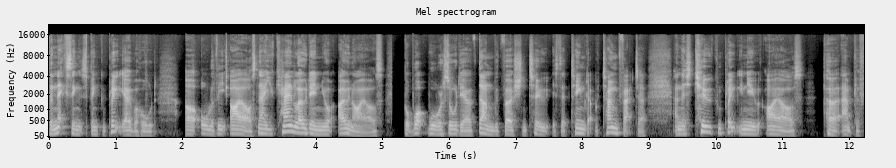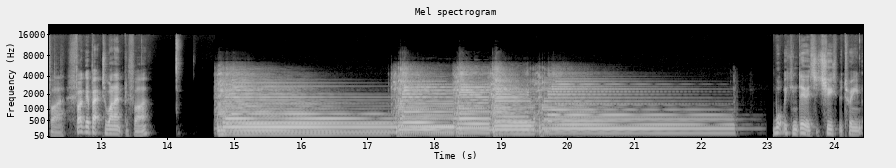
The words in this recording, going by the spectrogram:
The next thing that's been completely overhauled are all of the IRs. Now you can load in your own IRs, but what Walrus Audio have done with version 2 is they've teamed up with Tone Factor and there's two completely new IRs per amplifier. If I go back to one amplifier, what we can do is to choose between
